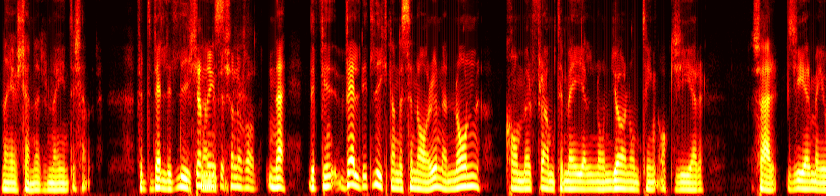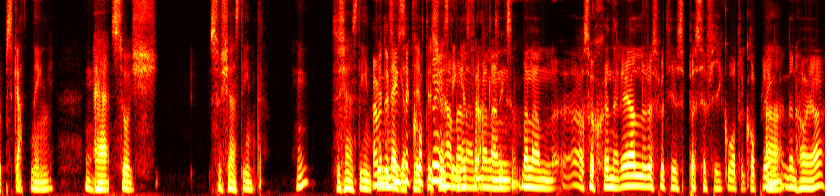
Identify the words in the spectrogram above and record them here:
när jag känner det och när jag inte känner det. För ett väldigt Känner liknande, inte, känner vad? nej, det finns väldigt liknande scenario när någon kommer fram till mig eller någon gör någonting och ger, så här, ger mig uppskattning. Mm. Eh, så, så känns det inte. Mm. Så känns det inte Ja, det negativt, det känns inget förakt. mellan, liksom. mellan alltså generell respektive specifik återkoppling, Ja. den hör jag.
